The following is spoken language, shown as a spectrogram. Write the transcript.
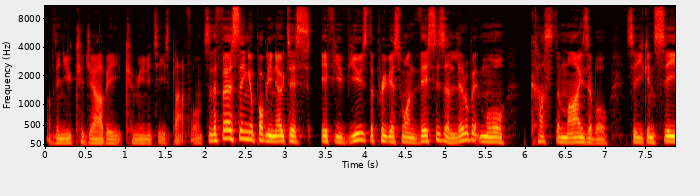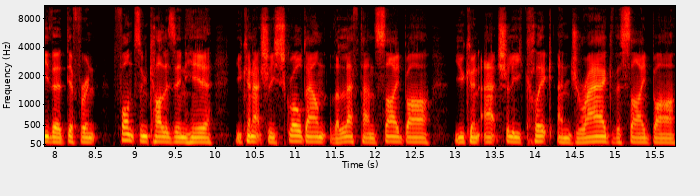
of the new Kajabi communities platform. So the first thing you'll probably notice if you've used the previous one, this is a little bit more customizable. So you can see the different fonts and colors in here. You can actually scroll down the left-hand sidebar. You can actually click and drag the sidebar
